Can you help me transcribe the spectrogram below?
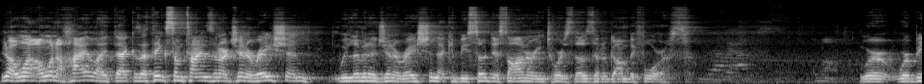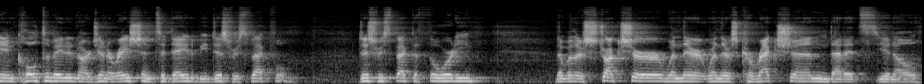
you know, I want I want to highlight that because I think sometimes in our generation we live in a generation that can be so dishonoring towards those that have gone before us. We're we're being cultivated in our generation today to be disrespectful, disrespect authority. That when there's structure, when there when there's correction, that it's you know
